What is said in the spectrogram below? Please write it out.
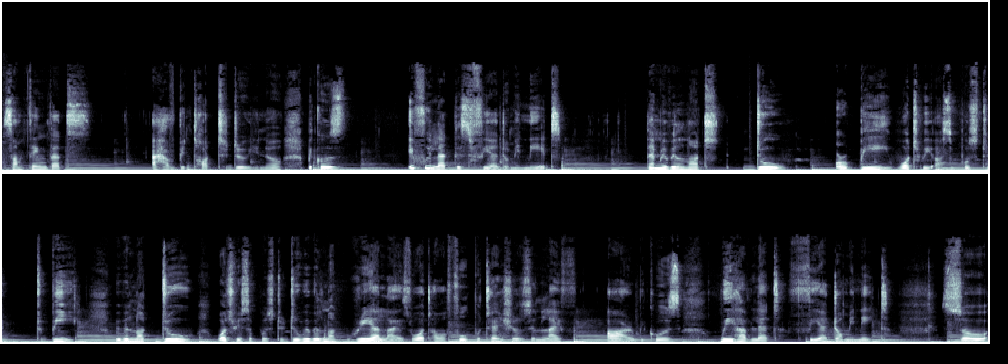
Something that I have been taught to do, you know, because if we let this fear dominate, then we will not do or be what we are supposed to, to be. We will not do what we're supposed to do. We will not realize what our full potentials in life are because we have let fear dominate. So,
